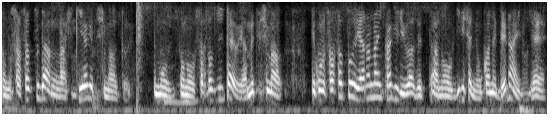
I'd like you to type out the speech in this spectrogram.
あの査察団が引き上げてしまうという、もうその査察自体をやめてしまう。でこの査察をやらない限りはあのギリシャにお金出ないので、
